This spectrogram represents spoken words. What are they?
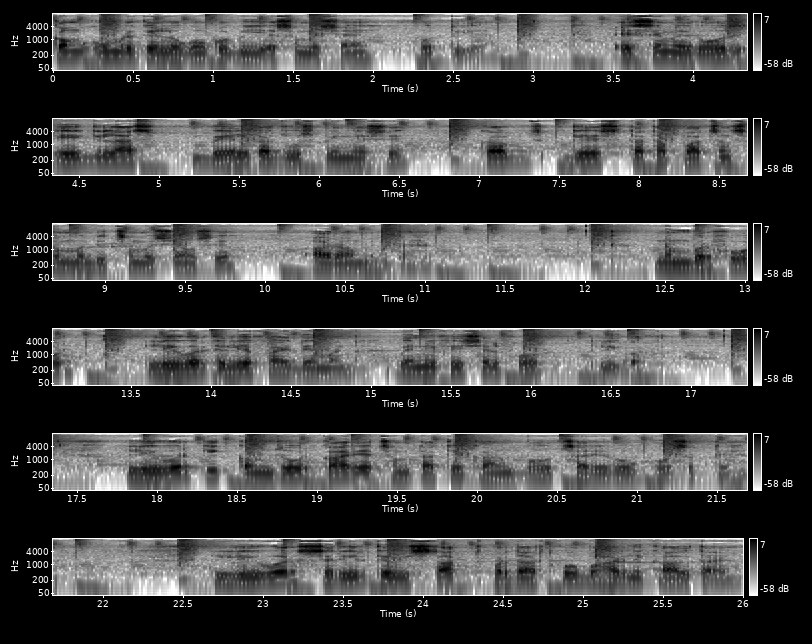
कम उम्र के लोगों को भी यह समस्याएँ होती है। ऐसे में रोज़ एक गिलास बेल का जूस पीने से कब्ज, गैस तथा पाचन संबंधित समस्याओं से आराम मिलता है। नंबर फोर, लीवर के लिए फ़ायदेमंद बेनिफिशियल फॉर लीवर लीवर की कमज़ोर कार्य क्षमता के कारण बहुत सारे रोग हो सकते हैं। लीवर शरीर के विषाक्त पदार्थ को बाहर निकालता है।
